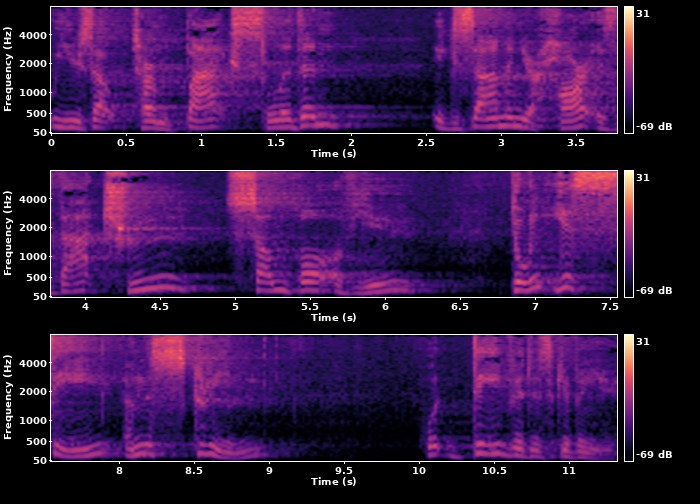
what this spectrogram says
We use that term backslidden. Examine your heart. Is that true somewhat of you? Don't you see on the screen what David is giving you.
